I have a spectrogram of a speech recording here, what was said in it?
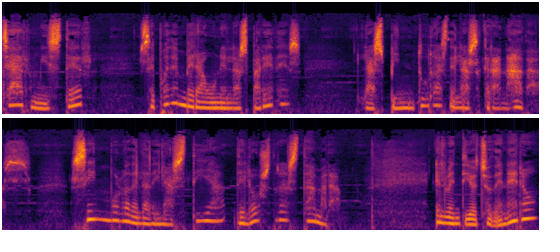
Charmister se pueden ver aún en las paredes las pinturas de las granadas, símbolo de la dinastía de los Trastámara. El 28 de enero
